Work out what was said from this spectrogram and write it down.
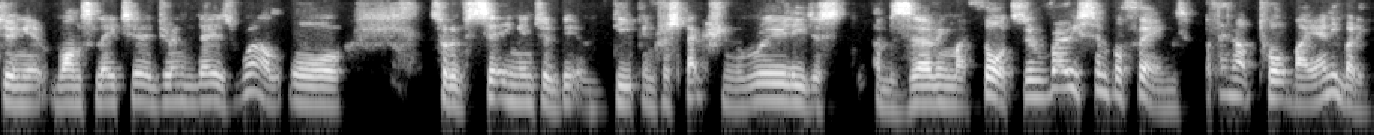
doing it once later during the day as well, or sort of sitting into a bit of deep introspection, really just observing my thoughts. They're very simple things, but they're not taught by anybody.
